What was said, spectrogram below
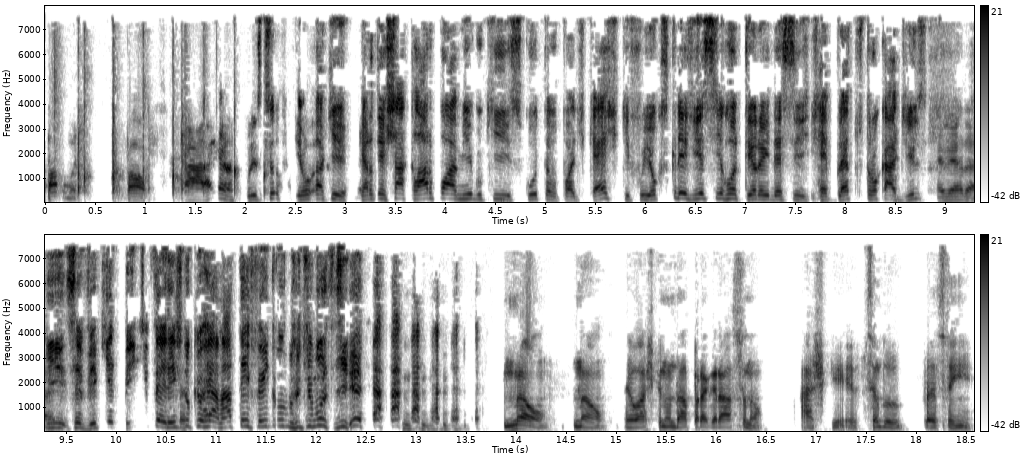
Palmas. Palmas. Por isso que eu, eu, aqui quero deixar claro pro amigo que escuta o podcast que fui eu que escrevi esse roteiro aí desses repletos trocadilhos. É verdade. E você vê que é bem diferente é. do que o Renato tem feito nos últimos dias. não, não. Eu acho que não dá para graça, não. Acho que, sendo assim,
